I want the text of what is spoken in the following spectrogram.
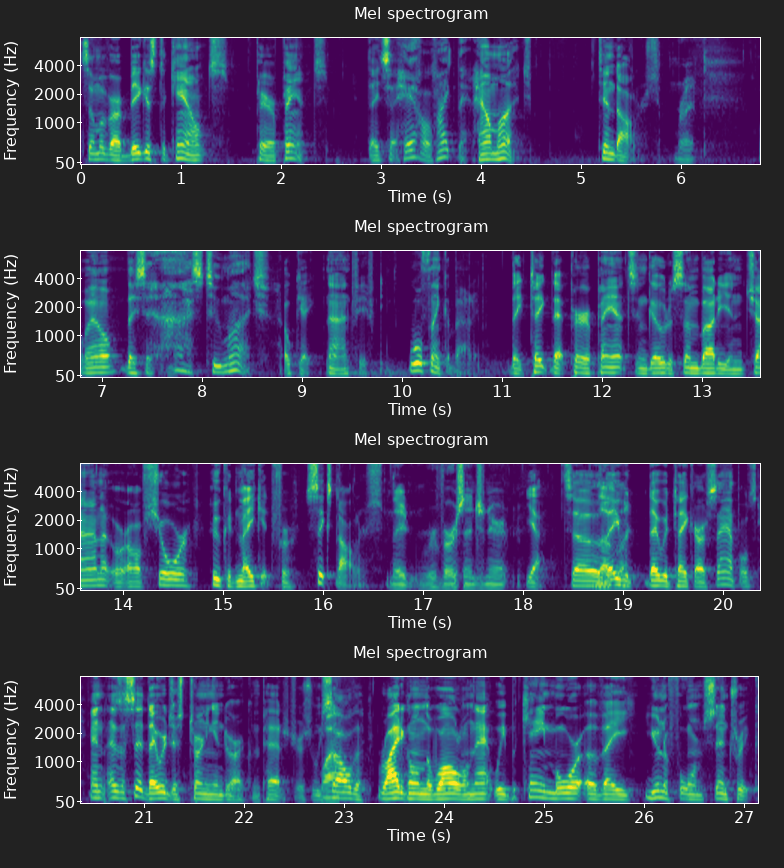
some of our biggest accounts a pair of pants. They'd say, "Hey, I like that. How much?" Ten dollars. Right. Well, they said, ah, it's too much. Okay, nine fifty. We'll think about it. They take that pair of pants and go to somebody in China or offshore who could make it for six dollars. They reverse engineer it. Yeah. So Lovely. they would they would take our samples, and as I said, they were just turning into our competitors. We Wow. saw the writing on the wall on that. We became more of a uniform centric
